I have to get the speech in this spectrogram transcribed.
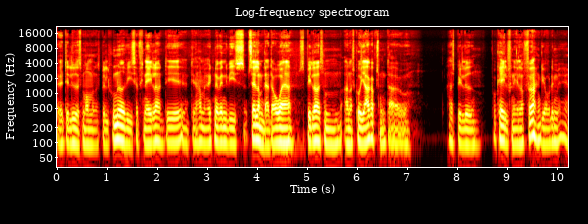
Øh, det lyder som om, man har spillet hundredvis af finaler. Det, det har man jo ikke nødvendigvis. Selvom der dog er spillere som Anders K. Jacobsen, der jo har spillet pokalfinaler, før han gjorde det med,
